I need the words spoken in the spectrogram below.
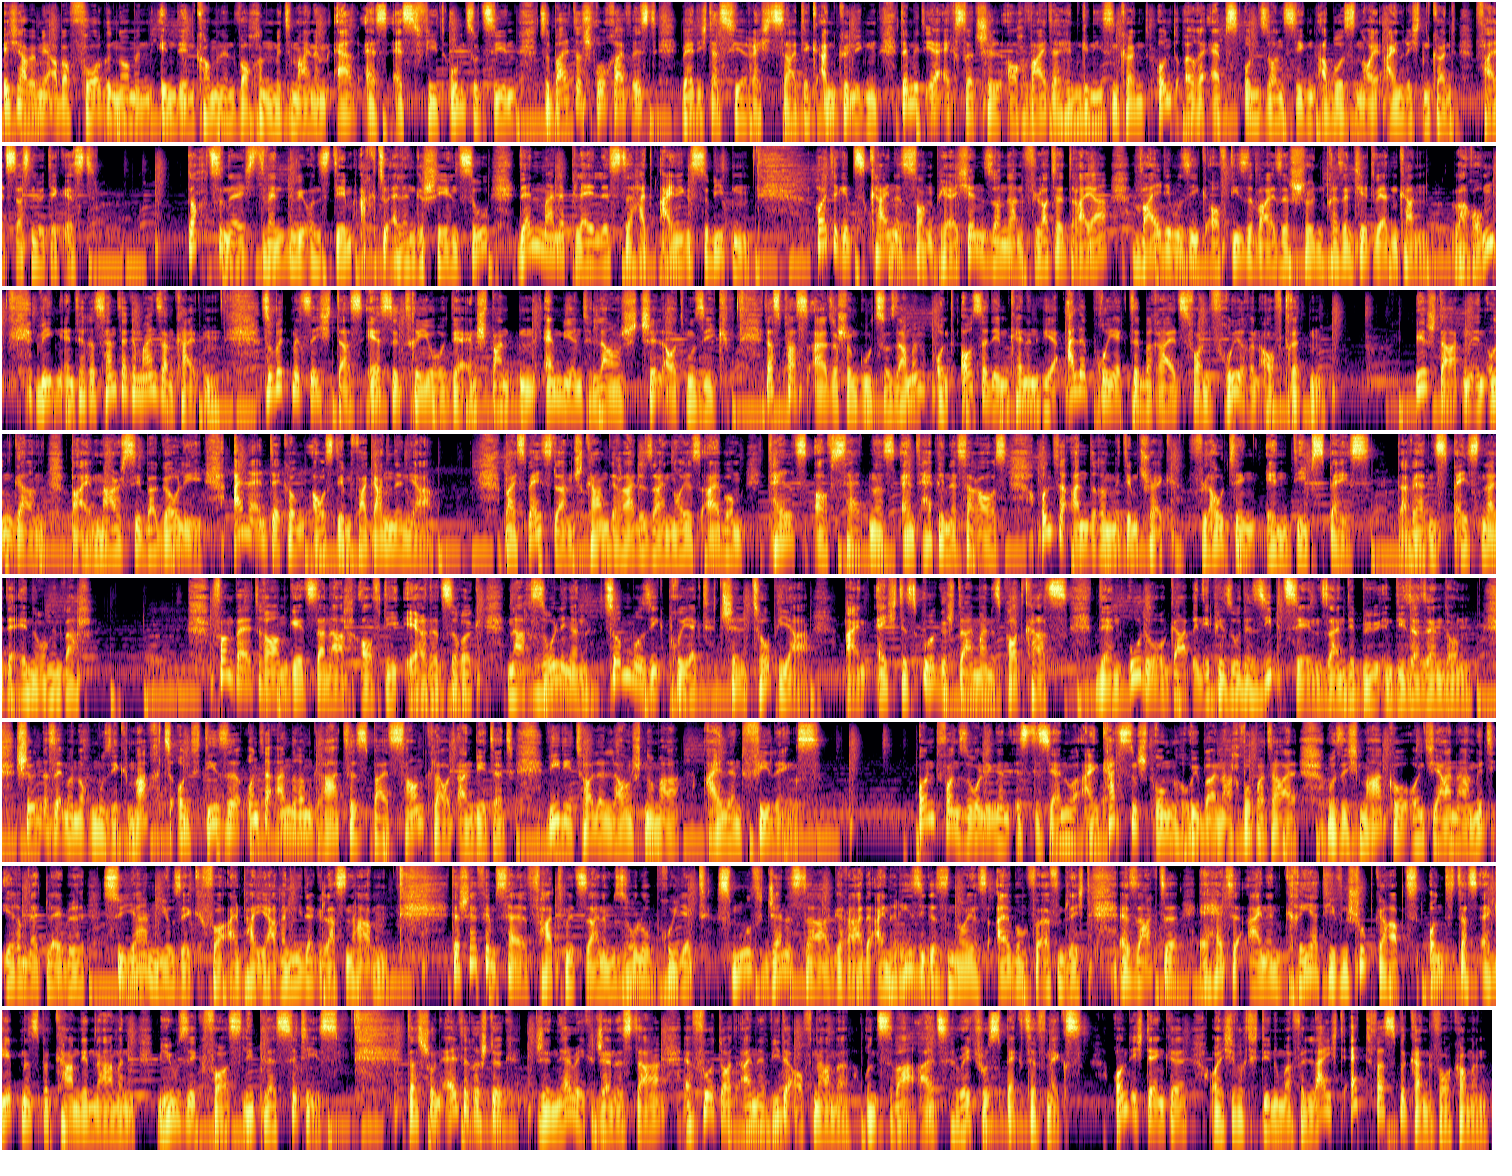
Ich habe mir aber vorgenommen, in den kommenden Wochen mit meinem RSS-Feed umzuziehen. Sobald das spruchreif ist, werde ich das hier rechtzeitig ankündigen, damit ihr Extra Chill auch weiterhin genießen könnt und eure Apps und sonstigen Abos neu einrichten könnt, falls das nötig ist. Doch zunächst wenden wir uns dem aktuellen Geschehen zu, denn meine Playliste hat einiges zu bieten. Heute gibt's keine Songpärchen, sondern flotte Dreier, weil die Musik auf diese Weise schön präsentiert werden kann. Warum? Wegen interessanter Gemeinsamkeiten. So widmet sich das erste Trio der entspannten Ambient Lounge Chill-Out Musik. Das passt also schon gut zusammen und außerdem kennen wir alle Projekte bereits von früheren Auftritten. Wir starten in Ungarn bei Marcy Bagoli, einer Entdeckung aus dem vergangenen Jahr. Bei Space Lunch kam gerade sein neues Album Tales of Sadness and Happiness heraus, unter anderem mit dem Track Floating in Deep Space. Da werden Space Night Erinnerungen wach. Vom Weltraum geht's danach auf die Erde zurück, nach Solingen zum Musikprojekt Chilltopia. Ein echtes Urgestein meines Podcasts, denn Udo gab in Episode 17 sein Debüt in dieser Sendung. Schön, dass er immer noch Musik macht und diese unter anderem gratis bei Soundcloud anbietet, wie die tolle Lounge-Nummer Island Feelings. Und von Solingen ist es ja nur ein Katzensprung rüber nach Wuppertal, wo sich Marco und Jana mit ihrem Netlabel Cyan Music vor ein paar Jahren niedergelassen haben. Der Chef himself hat mit seinem Solo-Projekt Smooth Genistar gerade ein riesiges neues Album veröffentlicht. Er sagte, er hätte einen kreativen Schub gehabt und das Ergebnis bekam den Namen Music for Sleepless Cities. Das schon ältere Stück Generic Genistar erfuhr dort eine Wiederaufnahme und zwar als Retrospective Mix. Und ich denke, euch wird die Nummer vielleicht etwas bekannt vorkommen.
